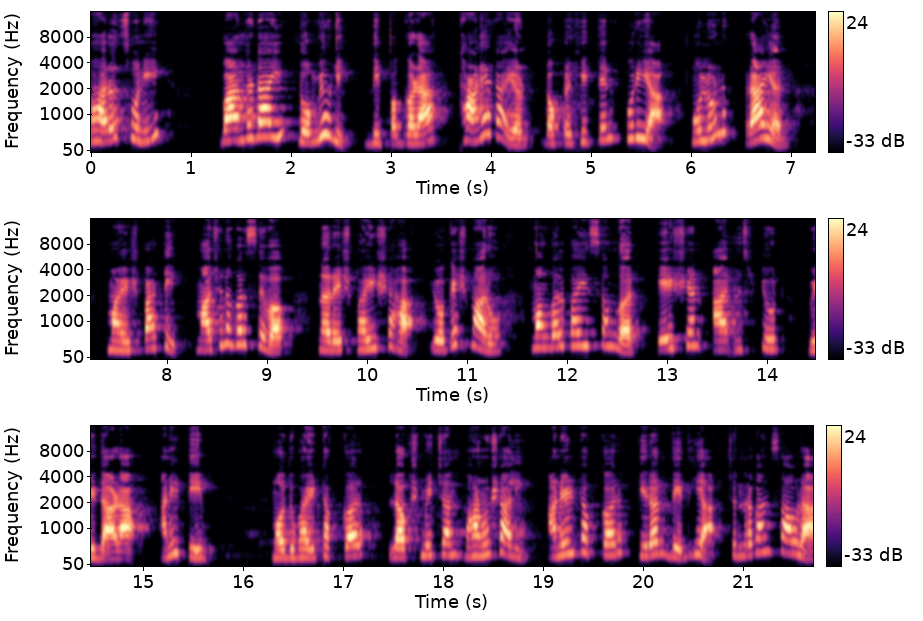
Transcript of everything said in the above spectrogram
भारत सोनी बांधडाई डोंबिवली दीपक गडा ठाणे रायन डॉक्टर हितेन फुरिया मुलुंड रायन महेश पाटील माजी नगरसेवक Nareshbhai Shah Yogesh Maru Mangalbhai Sangar Asian eye institute विदाडा आणि टीम. मधुभाई ठक्कर लक्ष्मीचंद भानुशाली अनिल ठक्कर किरण देधिया चंद्रकांत सावला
